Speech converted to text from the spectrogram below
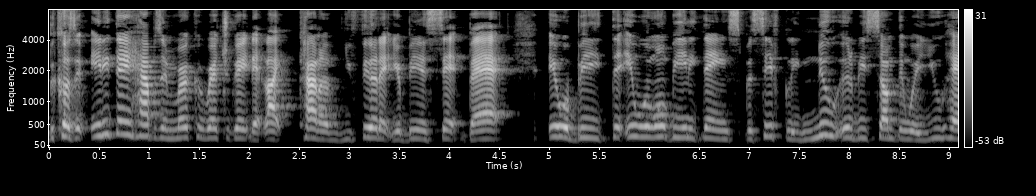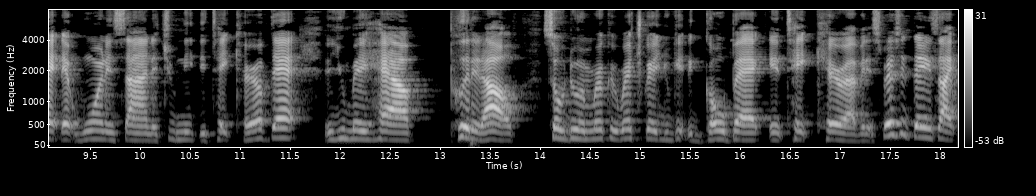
because if anything happens in Mercury retrograde that like kind of you feel that you're being set back, it will be it won't be anything specifically new. It'll be something where you had that warning sign that you need to take care of that, and you may have put it off. So during Mercury retrograde, you get to go back and take care of it, especially things like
